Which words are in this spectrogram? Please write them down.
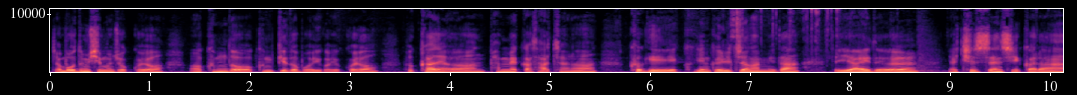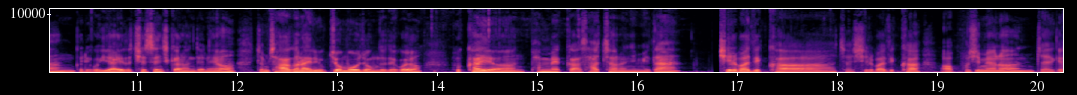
자 모듬 심으면 좋고요. 어, 금도 금기도 보이고 있고요. 흑하영 판매가 4천원 크기 크기는 그 일정합니다. 자, 이 아이들 7cm가량 그리고 이 아이도 7cm가량 되네요. 좀 작은 아이는 6.5 정도 되고요. 흑하연 판매가 4,000원입니다. 실바디카, 자 실바디카 어, 보시면은 자 이렇게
